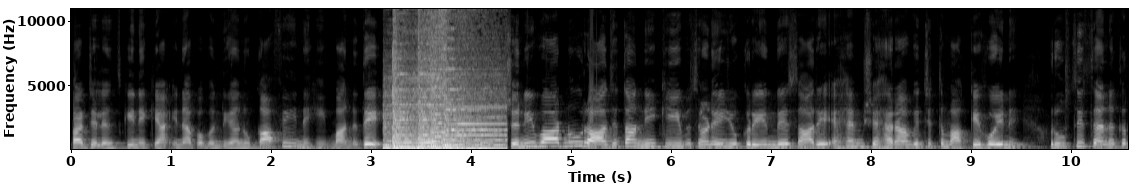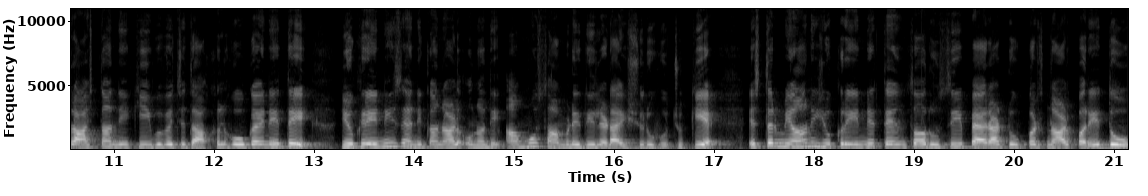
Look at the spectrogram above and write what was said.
ਪਰ ਜ਼ੈਲੈਂਸਕੀ ਨੇ ਕਿਹਾ ਇਹਨਾਂ ਪਾਬੰਦੀਆਂ ਨੂੰ ਕਾਫੀ ਨਹੀਂ ਮੰਨਦੇ। ਸ਼ਨੀਵਾਰ ਨੂੰ ਰਾਜਧਾਨੀ ਕੀਵ ਸਣੇ ਯੂਕਰੇਨ ਦੇ ਸਾਰੇ ਅਹਿਮ ਸ਼ਹਿਰਾਂ ਵਿੱਚ ਧਮਾਕੇ ਹੋਏ ਨੇ। ਰੂਸੀ ਸੈਨਿਕ ਰਾਜਧਾਨੀ ਕੀਵ ਵਿੱਚ ਦਾਖਲ ਹੋ ਗਏ ਨੇ ਤੇ ਯੂਕਰੇਨੀ ਸੈਨਿਕਾਂ ਨਾਲ ਉਹਨਾਂ ਦੀ ਆਮੋ ਸਾਹਮਣੇ ਦੀ ਲੜਾਈ ਸ਼ੁਰੂ ਹੋ ਚੁੱਕੀ ਹੈ। ਇਸ ਦਰਮਿਆਨ ਯੂਕਰੇਨ ਨੇ 300 ਰੂਸੀ ਪੈਰਾਟੂਪਰਸ ਨਾਲ ਭਰੇ ਦੋ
